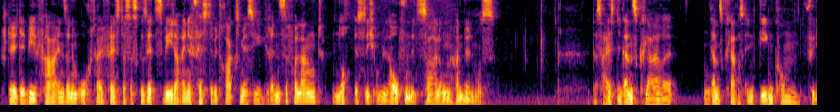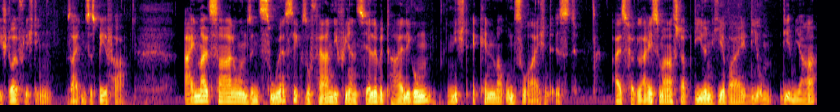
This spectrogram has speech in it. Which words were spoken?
stellt der BFH in seinem Urteil fest, dass das Gesetz weder eine feste betragsmäßige Grenze verlangt, noch es sich um laufende Zahlungen handeln muss. Das heißt eine ganz klare, ein ganz klares Entgegenkommen für die Steuerpflichtigen seitens des BFH. Einmalzahlungen sind zulässig, sofern die finanzielle Beteiligung nicht erkennbar unzureichend ist. Als Vergleichsmaßstab dienen hierbei die, um, die im Jahr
